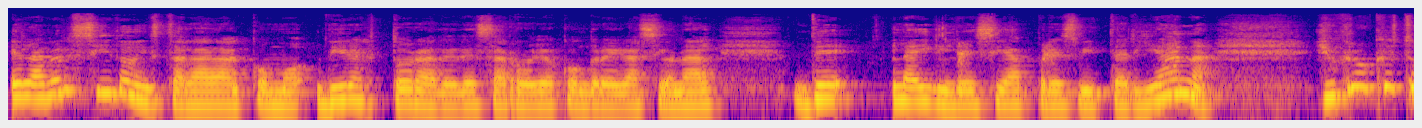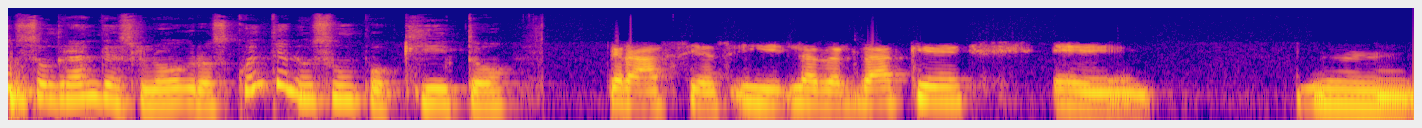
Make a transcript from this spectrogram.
el haber sido instalada como directora de desarrollo congregacional de la iglesia presbiteriana. Yo creo que estos son grandes logros. Cuéntenos un poquito. Gracias. Y la verdad que eh, mm,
